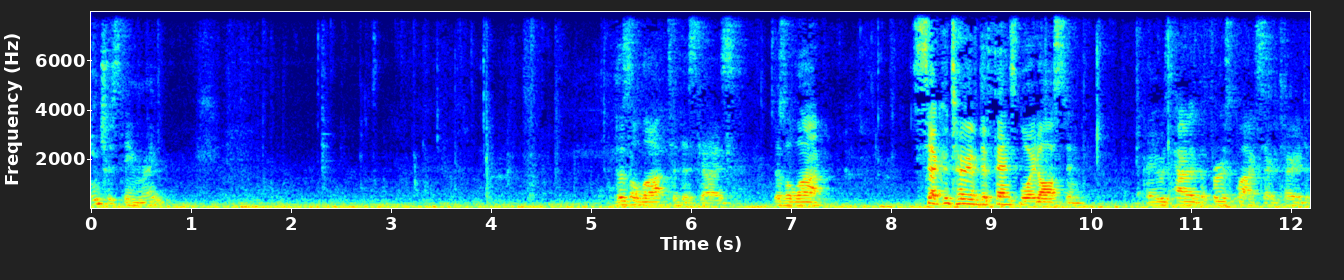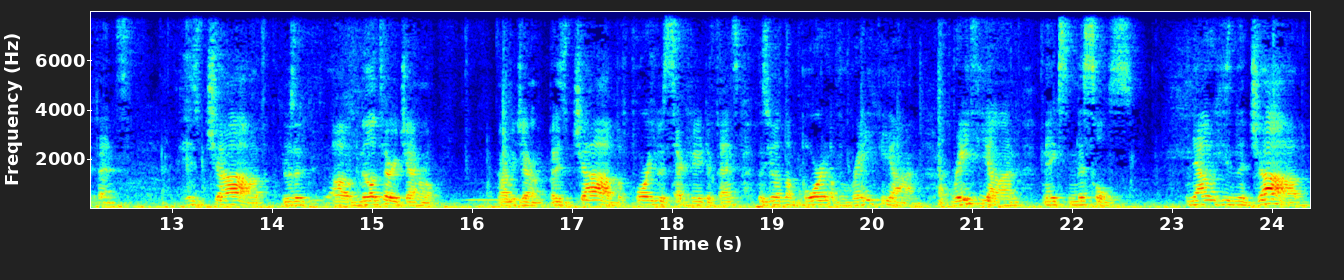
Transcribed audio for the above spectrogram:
Interesting, right? There's a lot to this, guys. There's a lot. Secretary of Defense Lloyd Austin, he was hired the first black Secretary of Defense. His job, he was a, a military general, Army general, but his job before he was Secretary of Defense was he was on the board of Raytheon. Raytheon makes missiles. Now he's in the job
